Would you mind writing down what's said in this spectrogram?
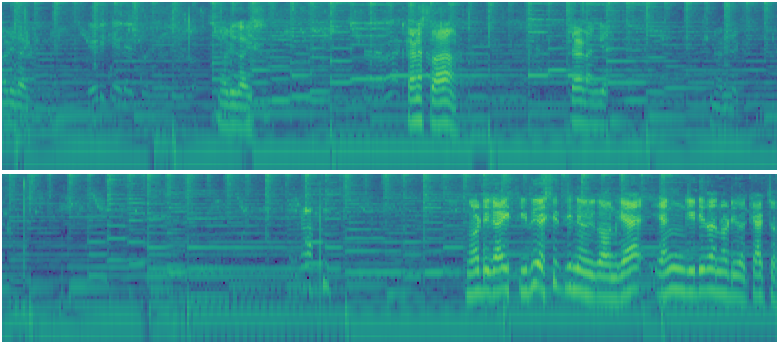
ನೋಡಿ ಗಾಯ್ಸ್ ನೋಡಿ ಗಾಯ್ಸ್ ಕಾಣಿಸ್ತಾ? ಹೇಳ ನೋಡಿ ಗಾಯ್ಸ್ ನೋಡಿ ಗಾಯ್ಸ್ ಇದು ಎಷ್ಟಿದ್ದೀನಿ ಈಗ ಅವನಿಗೆ? ಹೆಂಗ್ ಹಿಡಿದ ನೋಡಿ ಇವಾಗ ಕ್ಯಾಚು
